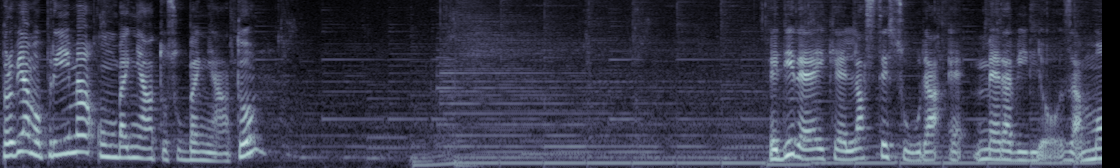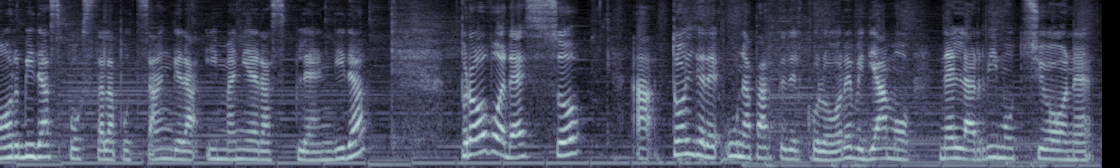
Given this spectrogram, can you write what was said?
Proviamo prima un bagnato su bagnato e direi che la stesura è meravigliosa, morbida, sposta la pozzanghera in maniera splendida. Provo adesso a togliere una parte del colore, vediamo nella rimozione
